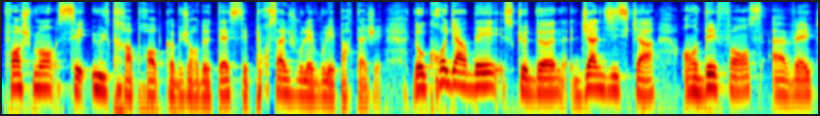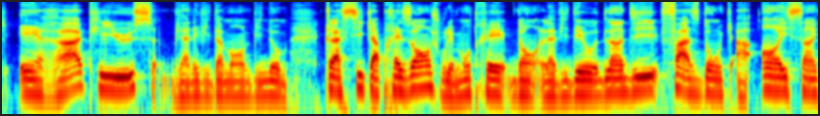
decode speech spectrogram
Franchement, c'est ultra propre comme genre de test. C'est pour ça que je voulais vous les partager. Donc regardez ce que donne Janziska en défense avec Heraclius, bien évidemment binôme classique à présent, je vous l'ai montré dans la vidéo de lundi, face donc à Henri V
